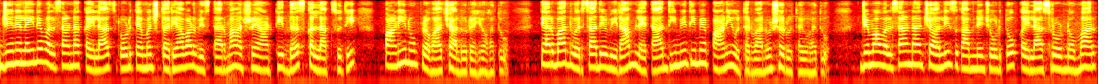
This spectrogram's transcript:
જેને લઈને વલસાડના કૈલાસ રોડ તેમજ દરિયાવાડ વિસ્તારમાં આશરે આઠથી દસ કલાક સુધી પાણીનો પ્રવાહ ચાલુ રહ્યો હતો. ત્યારબાદ વરસાદે વિરામ લેતા ધીમે ધીમે પાણી ઉતરવાનું શરૂ થયું હતું. જેમાં વલસાડના ચાલીસ ગામને જોડતો કૈલાસ રોડનો માર્ગ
